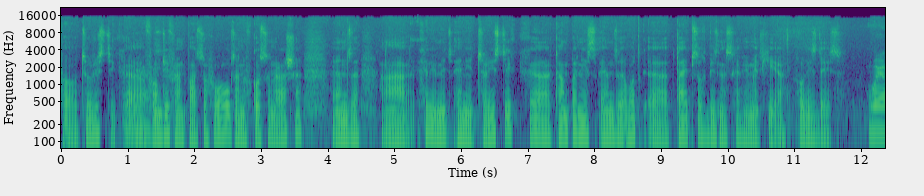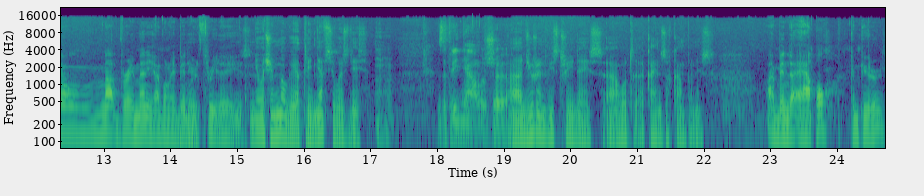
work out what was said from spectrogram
for touristic uh, from different parts of world and of course in Russia. And uh, uh, have you met any touristic uh, companies and uh, what uh, types of business have you met here for these days? Well, not very many. I've only been here three days. Не очень много, я три дня всего здесь. За три дня уже Uh, during these three days, uh, what uh, kinds of companies? I've been to Apple computers,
